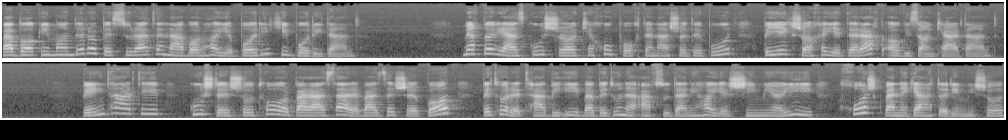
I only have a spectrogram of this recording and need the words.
و باقی مانده را به صورت نوارهای باریکی بریدند. مقداری از گوشت را که خوب پخته نشده بود به یک شاخه درخت آویزان کردند. به این ترتیب گوشت شطور بر اثر وزش باد به طور طبیعی و بدون افزودنی های شیمیایی خشک و نگهداری می شد.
